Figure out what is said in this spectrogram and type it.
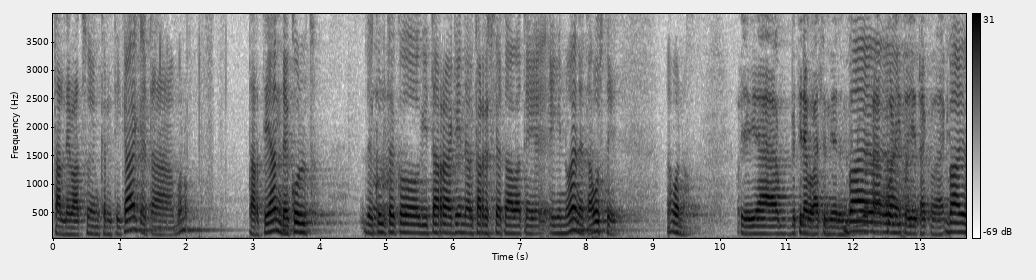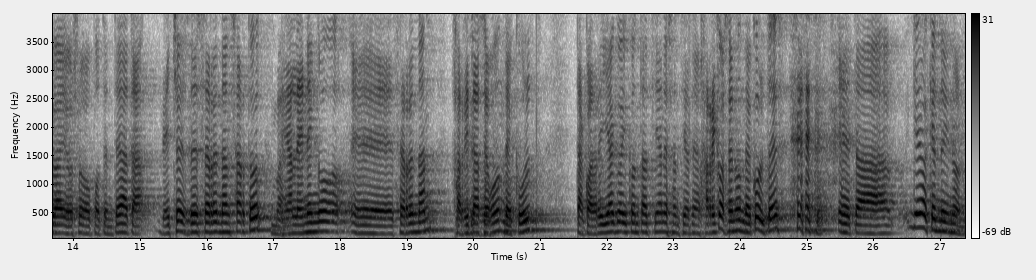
talde batzuen kritikak eta bueno, tartean dekult dekulteko gitarrakin elkarrizketa bat egin nuen eta guzti. Ba, bueno, Oie, dira betirako batzen diren, bai, bai, bai, bai, bai, oso potentea, eta de hecho ez de zerrendan sartu, bai. baina lehenengo e, zerrendan jarrita segun de kult, eta kuadrillako ikontatzean esan ziaten jarriko zenun dekult, ez? eta gero kendu inun,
